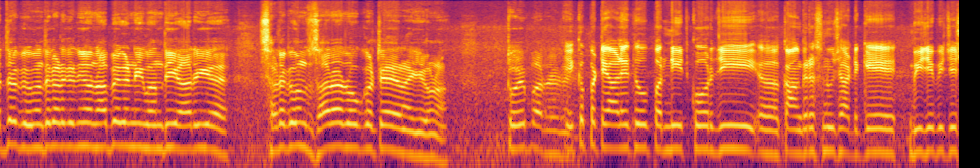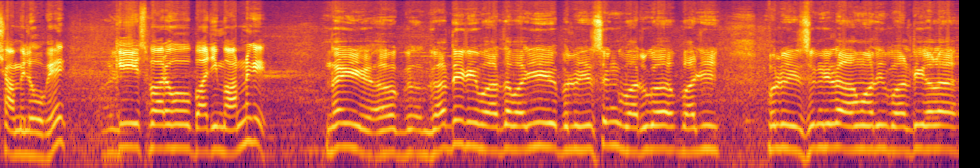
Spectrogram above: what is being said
ਇੱਧਰ ਗੋਬਿੰਦਗੜ੍ਹ ਕੰਨੀਓ ਨਾਭੇ ਕੰਨੀ ਬੰਦੀ ਆ ਰਹੀ ਹੈ। ਸੜਕ ਹੁਣ ਸਾਰਾ ਰੋਕ ਕੱਟਿਆ ਜਾਣਾ ਜੀ ਹੁਣ ਟੋਏ ਭਰ ਰਹੇ ਨੇ। ਇੱਕ ਪਟਿਆਲੇ ਤੋਂ ਪਰਨੀਤ ਕੌਰ ਜੀ ਅ, ਕਾਂਗਰਸ ਨੂੰ ਛੱਡ ਕੇ ਬੀਜੇਪੀ 'ਚ ਸ਼ਾਮਿਲ ਹੋ ਗਏ। ਕੀ ਇਸ ਵਾਰ ਉਹ ਬਾਜੀ ਮਾਰਨਗੇ? ਨਹੀਂ ਗ- ਗਾਂਧੀ ਨਹੀਂ ਮਾਰਦਾ ਬਾਜੀ ਬਲਵੀਰ ਸਿੰਘ ਮਾਰੂਗਾ ਬਾਜੀ। ਬਲਵੀਰ ਸਿੰਘ ਜਿਹੜਾ ਆਮ ਆਦਮੀ ਪਾਰਟੀ ਵਾਲਾ ਹੈ,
